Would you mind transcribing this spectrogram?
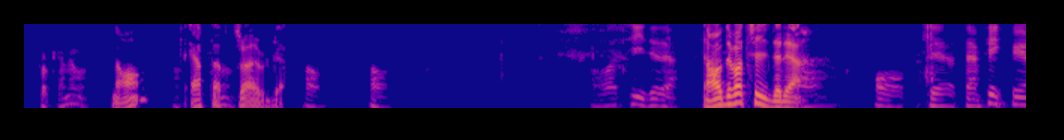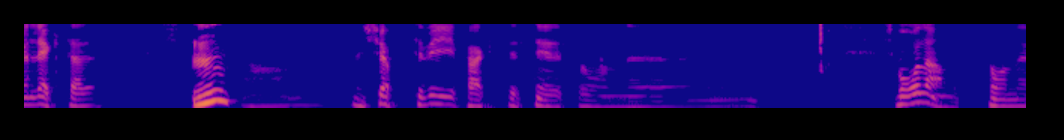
Så kan det vara. Ja, 1-1 tror jag det ja, ja. Det var tidigare. Ja, det var tidigare. Ja. Och eh, sen fick vi en läktare. Mm. Ja, den köpte vi faktiskt nerifrån eh, Småland, från, eh,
